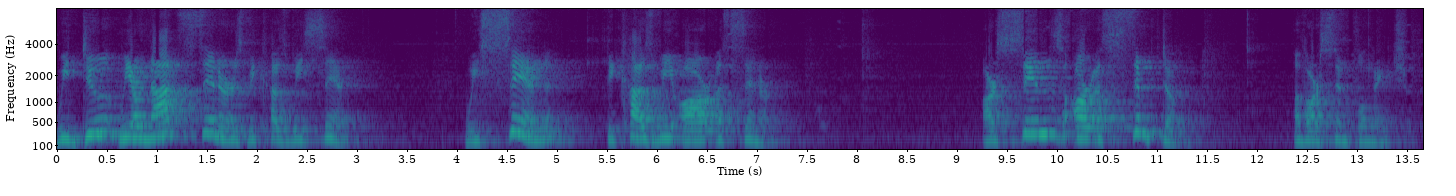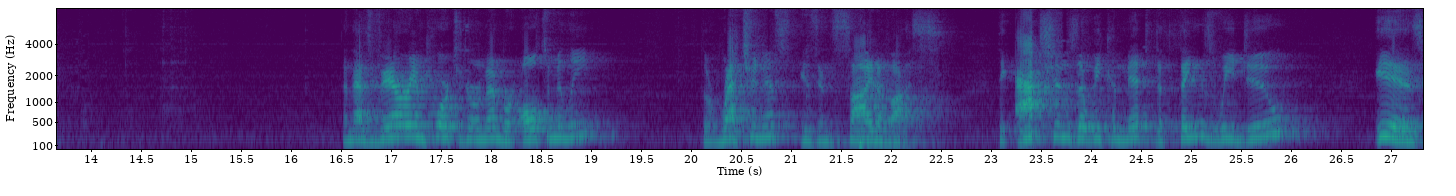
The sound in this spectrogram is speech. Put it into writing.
we, do, we are not sinners because we sin. We sin because we are a sinner. Our sins are a symptom of our sinful nature. And that's very important to remember. Ultimately, the wretchedness is inside of us. The actions that we commit, the things we do, is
